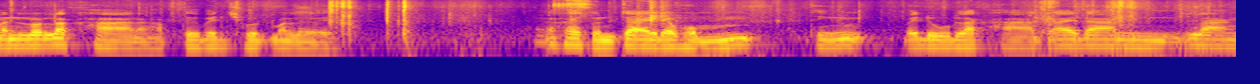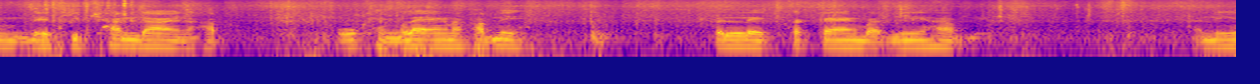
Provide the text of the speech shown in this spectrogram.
มันลดราคานะครับ ซื้อเป็นชุดมาเลย ถ้าใครสนใจเดี๋ยวผมทิ้งไปดูราคาได้ด้านล่าง description ได้นะครับโอ้แข็งแรงนะครับนี่ เป็นเหล็กตะแกรงแบบนี้ครับ อันนี้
